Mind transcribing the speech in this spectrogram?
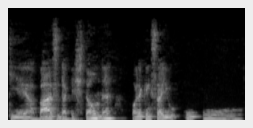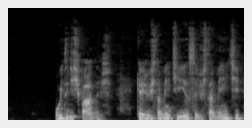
que é a base da questão, né? Olha quem saiu. O, o Oito de Espadas. Que é justamente isso, é justamente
